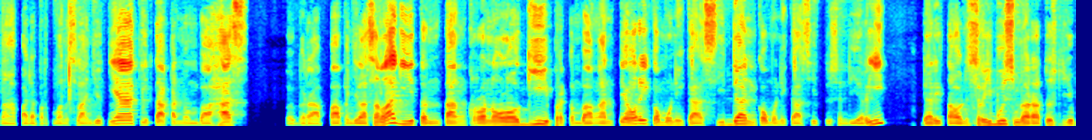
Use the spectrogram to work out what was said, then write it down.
Nah, pada pertemuan selanjutnya kita akan membahas beberapa penjelasan lagi tentang kronologi perkembangan teori komunikasi dan komunikasi itu sendiri dari tahun 1975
